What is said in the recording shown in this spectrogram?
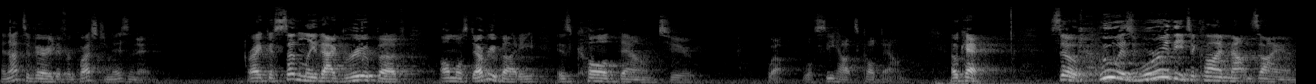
And that's a very different question, isn't it? Right? Because suddenly that group of almost everybody is called down to, well, we'll see how it's called down. Okay, so who is worthy to climb Mount Zion?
